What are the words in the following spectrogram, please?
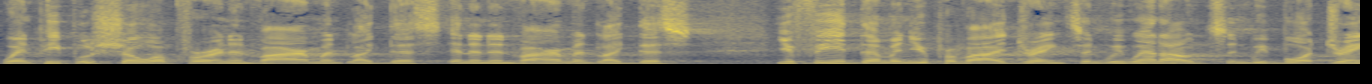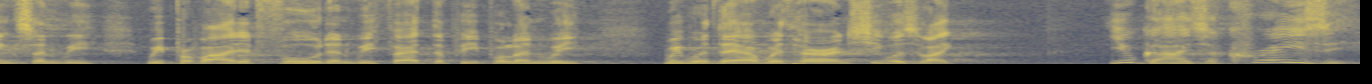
when people show up for an environment like this, in an environment like this, you feed them and you provide drinks. And we went out and we bought drinks and we, we provided food and we fed the people and we, we were there with her. And she was like, You guys are crazy.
